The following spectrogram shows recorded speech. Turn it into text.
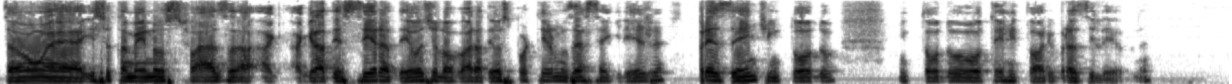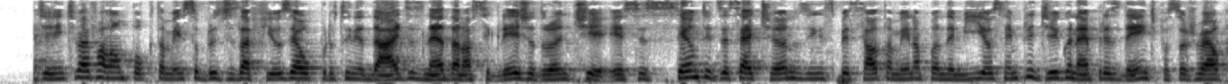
Então, é, isso também nos faz a, a, agradecer a Deus e louvar a Deus por termos essa igreja presente em todo, em todo o território brasileiro. Né? A gente vai falar um pouco também sobre os desafios e oportunidades né, da nossa igreja durante esses 117 anos, em especial também na pandemia. Eu sempre digo, né, presidente, pastor Joel,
